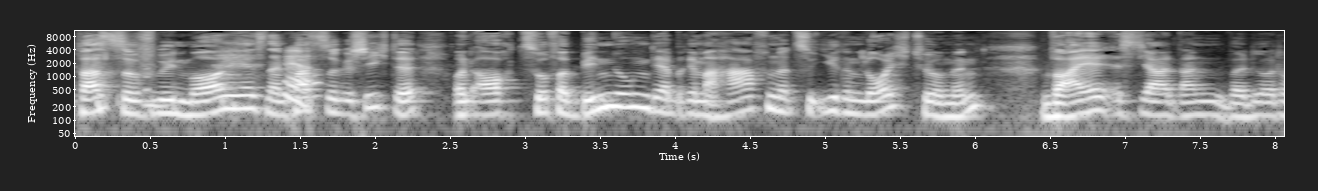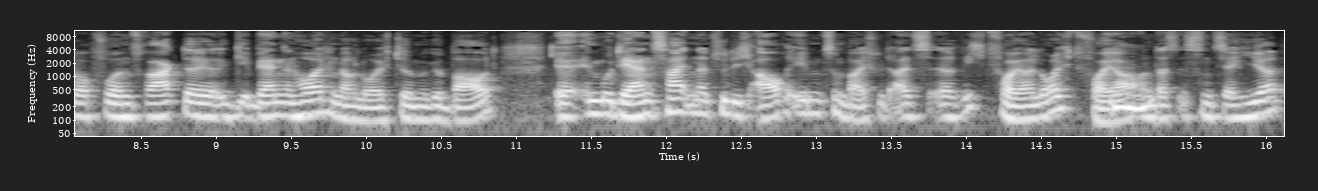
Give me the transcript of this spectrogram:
passt zur frühen Morgen jetzt, nein, Ja. passt zur Geschichte und auch zur Verbindung der Bremerhavener zu ihren Leuchttürmen, weil es ja dann, weil du dort auch vorhin fragte, werden denn heute noch Leuchttürme gebaut? Äh, in modernen Zeiten natürlich auch eben zum Beispiel als äh, Richtfeuer, Leuchtfeuer. Mhm. Und das ist uns ja hier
